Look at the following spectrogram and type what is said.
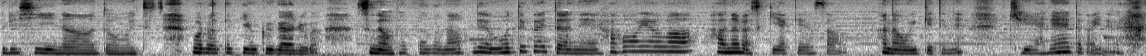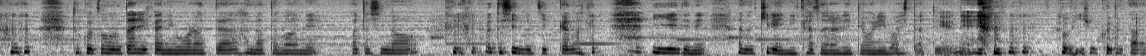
嬉しいなと思いつつもらった記憶があるわ。素直だったんだな。で持って帰ったらね母親は花が好きやけんさ花を生けてね「綺麗やね」とか言いながら。どことの誰かにもらった花束はね私の 私の実家のね 家でねあの綺麗に飾られておりましたというね そういうことがあった、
